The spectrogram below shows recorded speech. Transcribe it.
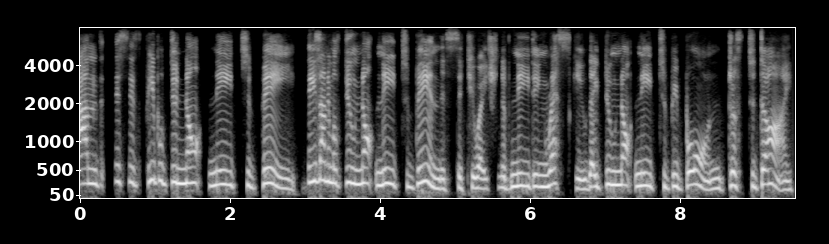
And this is, people do not need to be, these animals do not need to be in this situation of needing rescue. They do not need to be born just to die.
